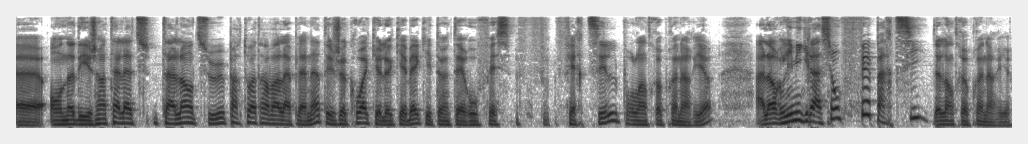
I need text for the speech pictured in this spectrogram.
Euh, on a des gens talentueux partout à travers la planète et je crois que le Québec est un terreau fertile pour l'entrepreneuriat. Alors l'immigration fait partie de l'entrepreneuriat.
